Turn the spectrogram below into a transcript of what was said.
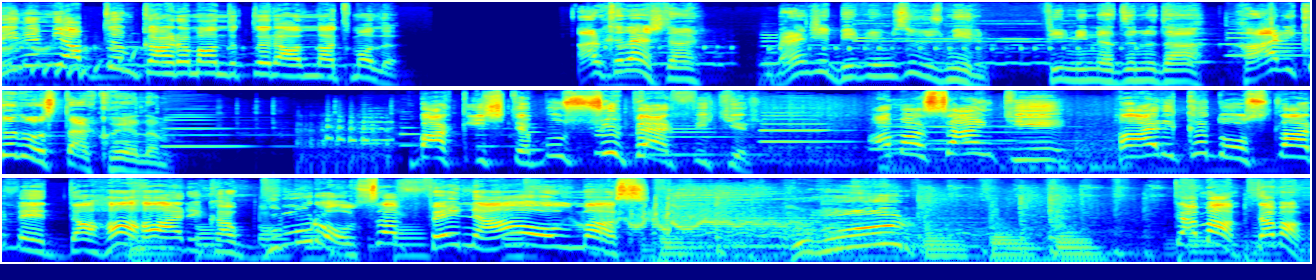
Benim yaptığım kahramanlıkları anlatmalı. Arkadaşlar, bence birbirimizi üzmeyelim. Filmin adını da Harika Dostlar koyalım. Bak işte bu süper fikir. Ama sanki harika dostlar ve daha harika Gumur olsa fena olmaz. Gumur! Tamam tamam.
